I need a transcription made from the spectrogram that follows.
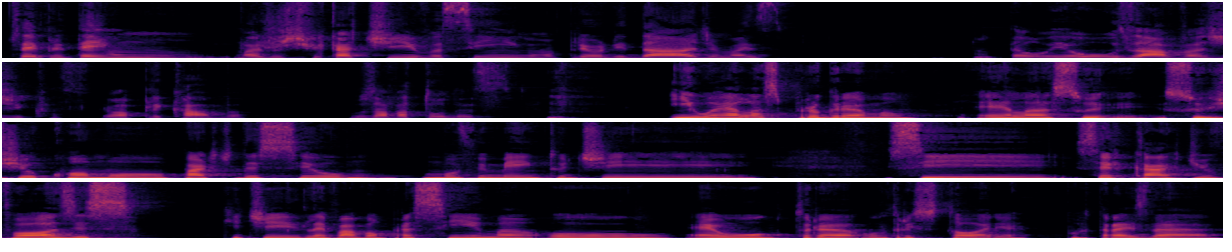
Sempre tem um, uma justificativa, assim, uma prioridade, mas. Então eu usava as dicas, eu aplicava, usava todas. E o Elas Programam, ela su surgiu como parte desse seu movimento de se cercar de vozes que te levavam para cima ou é outra outra história por trás da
